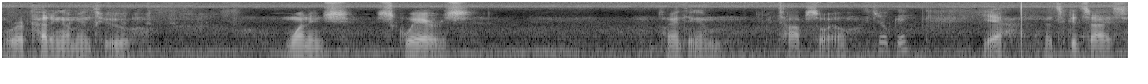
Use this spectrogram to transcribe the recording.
we're cutting them into one inch squares. Planting them with topsoil. It's okay. Yeah, that's a good size.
